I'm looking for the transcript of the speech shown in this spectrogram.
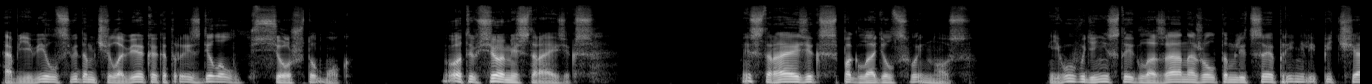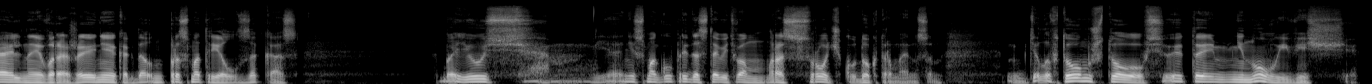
объявил с видом человека, который сделал все, что мог. «Вот и все, мистер Айзекс». Мистер Айзекс погладил свой нос. Его водянистые глаза на желтом лице приняли печальное выражение, когда он просмотрел заказ. «Боюсь, я не смогу предоставить вам рассрочку, доктор Мэнсон. Дело в том, что все это не новые вещи».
